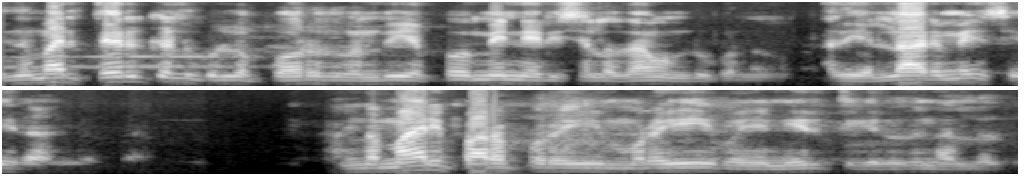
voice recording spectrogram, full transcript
இது மாதிரி தெருக்களுக்குள்ள போறது வந்து எப்பவுமே நெரிசலை தான் உண்டு பண்ணணும் அது எல்லாருமே செய்கிறாங்க அந்த மாதிரி பரப்புரை முறையை கொஞ்சம் நிறுத்திக்கிறது நல்லது.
